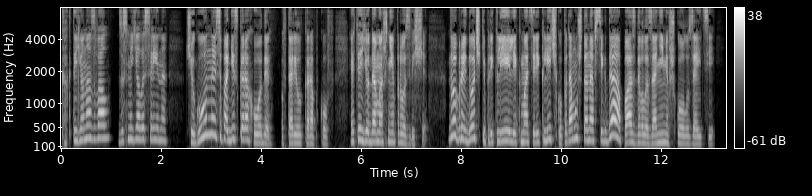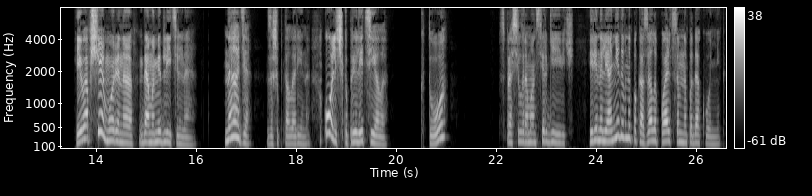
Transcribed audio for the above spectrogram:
«Как ты ее назвал?» — засмеялась Рина. «Чугунные сапоги-скороходы», — повторил Коробков. «Это ее домашнее прозвище. Добрые дочки приклеили к матери кличку, потому что она всегда опаздывала за ними в школу зайти. И вообще Морина дама медлительная». «Надя!» — зашептала Рина. «Олечка прилетела!» «Кто?» — спросил Роман Сергеевич. Ирина Леонидовна показала пальцем на подоконник.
